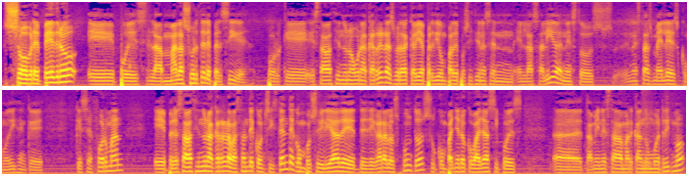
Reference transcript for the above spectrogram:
Sobre Pedro, eh, pues la mala suerte le persigue, porque estaba haciendo una buena carrera, es verdad que había perdido un par de posiciones en, la salida, en, estos, en estas melés, como dicen que, se forman, eh, pero estaba haciendo una carrera bastante consistente, con posibilidad de, llegar a los puntos. Su compañero Kobayashi, pues, eh, también estaba marcando un buen ritmo,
